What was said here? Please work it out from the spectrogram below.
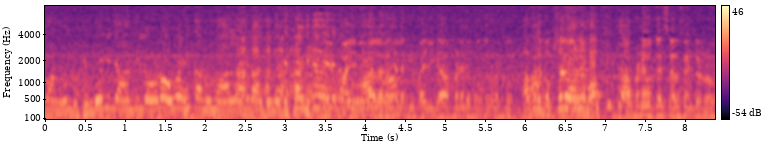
ਤੁਹਾਨੂੰ ਬਠਿੰਡੇ ਵੀ ਜਾਣ ਦੀ ਲੋੜ ਹੋਊ ਅਸੀਂ ਤੁਹਾਨੂੰ ਨਾਲ ਲੈ ਕੇ ਲੈ ਚਲੇ ਜਾਵਾਂਗੇ। ਇਹਦਾ ਭਾਈ ਦੀ ਗੱਲ। ਵਧੀਆ ਲੱਗੀ ਭਾਈ ਦੀ ਗੱਲ ਆਪਣੇ ਤੇ ਫੋਕਸ ਰੱਖੋ। ਆਪਣੇ ਬਕਸਰ ਓਨਲੀ ਬਹੁਤ ਆਪਣੇ ਉੱਤੇ ਸੈਲਫ ਸੈਂਟਰ ਰਹੋ।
